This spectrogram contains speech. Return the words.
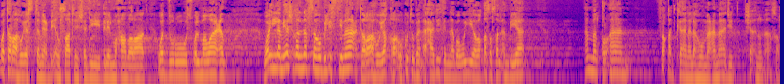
وتراه يستمع بإنصات شديد للمحاضرات والدروس والمواعظ. وإن لم يشغل نفسه بالاستماع تراه يقرأ كتب الأحاديث النبوية وقصص الأنبياء أما القرآن فقد كان له مع ماجد شأن آخر.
